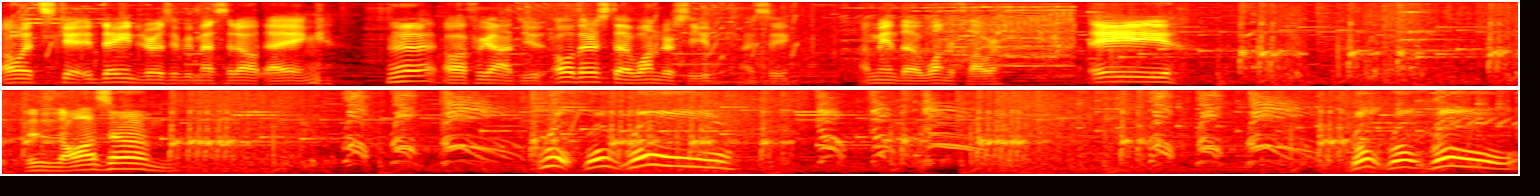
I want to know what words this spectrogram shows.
Oh, it's dangerous if you mess it up. Dang. oh, I forgot. You. Oh, there's the wonder seed. I see. I mean the wonder flower. Hey. This is awesome. Roll, roll, roll! Roll, roll, roll. Go, go, go! Roll, roll, roll! Roll, roll, roll.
